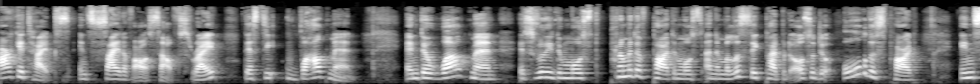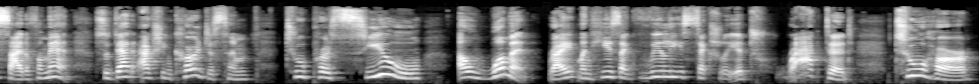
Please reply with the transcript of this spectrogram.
archetypes inside of ourselves, right? There's the wild man. And the wild man is really the most primitive part, the most animalistic part, but also the oldest part inside of a man. So that actually encourages him to pursue a woman, right? When he's like really sexually attracted to her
